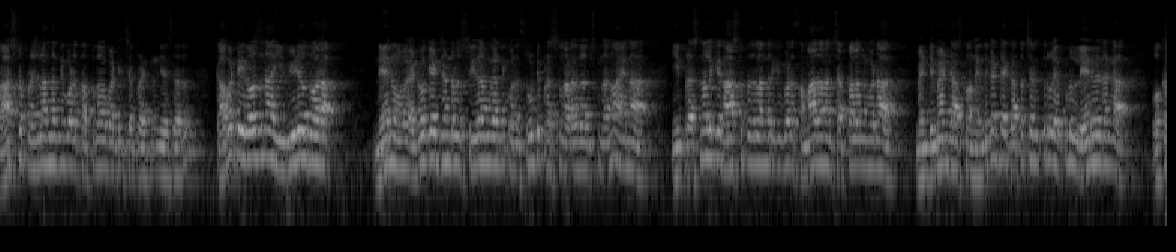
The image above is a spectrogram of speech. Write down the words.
రాష్ట్ర ప్రజలందరినీ కూడా తప్పుదోవ పట్టించే ప్రయత్నం చేశారు. కాబట్టి ఈ రోజున ఈ వీడియో ద్వారా నేను అడ్వకేట్ జనరల్ శ్రీరామ్ గారిని కొన్ని సూటి ప్రశ్నలు అడగదలుచుకున్నాను. ఆయన ఈ ప్రశ్నలకి రాష్ట్ర ప్రజలందరికీ కూడా సమాధానం చెప్పాలని కూడా మేము డిమాండ్ చేస్తున్నాం ఎందుకంటే గత చరిత్రలో ఎప్పుడూ లేని విధంగా ఒక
